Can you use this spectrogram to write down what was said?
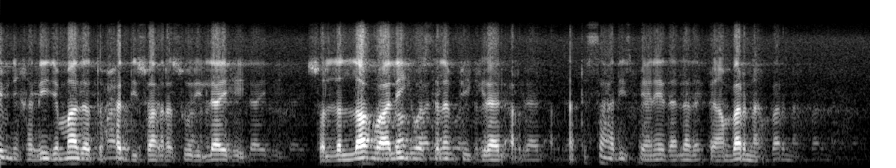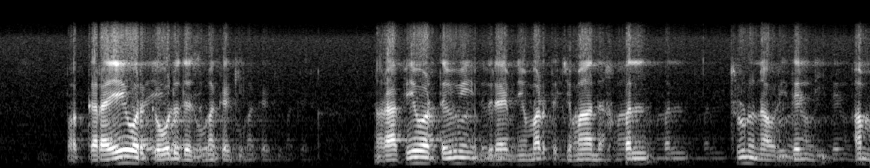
ابن خدیجه ماذا تحدث عن رسول الله صلی الله علیه وسلم فی کرای الارض اته صح حدیث بیانې د الله د پیغمبر نه په کرای ور کولو د زمکه کې رافع ورته وی عبدالله ابن عمر ته چې ما د خپل ترونو ناوریدل دي ام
